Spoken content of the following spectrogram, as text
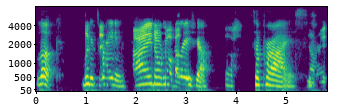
look, look, it's raining. I don't know about Malaysia. Surprise. right?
